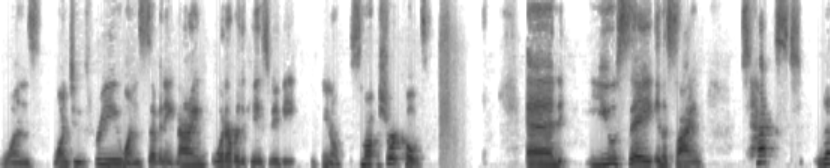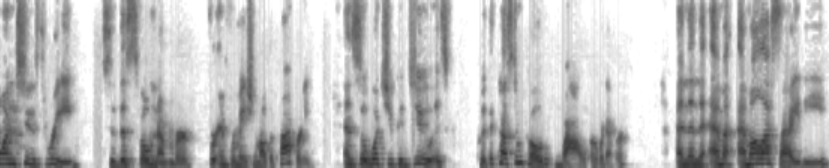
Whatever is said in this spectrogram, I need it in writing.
one's one, two, three, one's seven, eight, nine, whatever the case may be. You know, short codes. And you say in a sign, text one, two, three to this phone number for information about the property. And so what you could do is put the custom code, wow, or whatever, and then the M MLS ID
